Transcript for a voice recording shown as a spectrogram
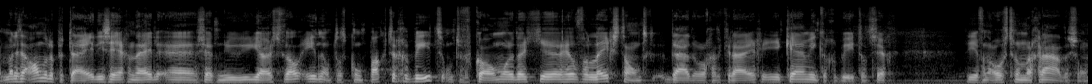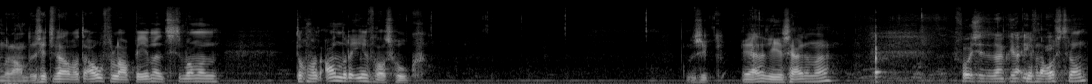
maar er zijn andere partijen die zeggen, nee, zet nu juist wel in op dat compacte gebied... om te voorkomen dat je heel veel leegstand daardoor gaat krijgen in je kernwinkelgebied. Dat zegt de heer Van Oostrom en Grades onder andere. Er zit wel wat overlap in, maar het is wel een toch wat andere invalshoek. Dus ik, ja, de heer Zuidema. Voorzitter, dank u. Ja, de heer Van Oostrom.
